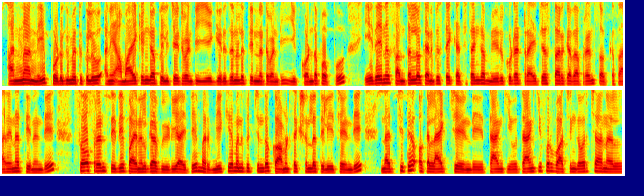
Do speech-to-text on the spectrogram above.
అన్నాన్ని పొడుగు మెతుకులు అని అమాయకంగా పిలిచేటువంటి ఈ గిరిజనులు తిన్నటువంటి ఈ కొండపప్పు ఏదైనా సంతల్లో కనిపిస్తే ఖచ్చితంగా మీరు కూడా ట్రై చేస్తారు కదా ఫ్రెండ్స్. ఒక్కసారైనా తినండి. సో ఫ్రెండ్స్ ఇది ఫైనల్గా వీడియో అయితే. మరి మీకేమనిపించిందో కామెంట్ సెక్షన్లో తెలియచేయండి. నచ్చితే ఒక లైక్ చేయండి. Thank you. Thank you for watching our channel.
